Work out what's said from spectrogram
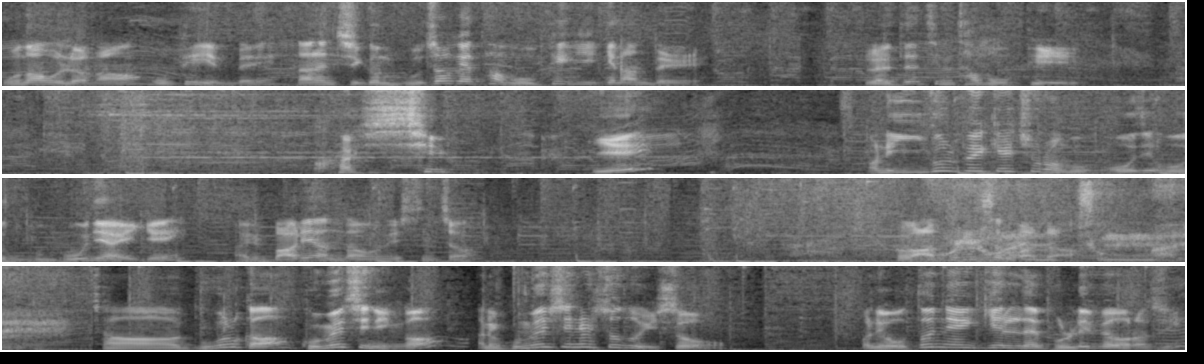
뭐 나오려나? 5픽인데? 나는 지금 무적의 탑 5픽이긴 한데 레드팀 탑 5픽 아씨 예? 아니 이걸 뺏길 줄은 뭐, 어디 어, 뭐냐 이게? 아니 말이 안 나오네 진짜 그럼 아트록스로 가자 자 누굴까? 고메신인가? 아니 고메신일 수도 있어 아니 어떤 얘기길래 볼리베어라지?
